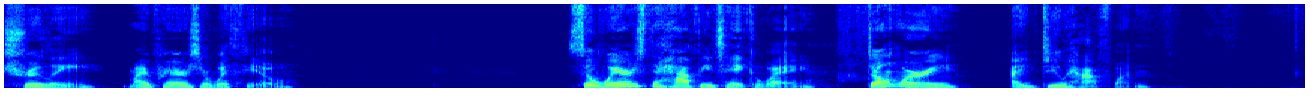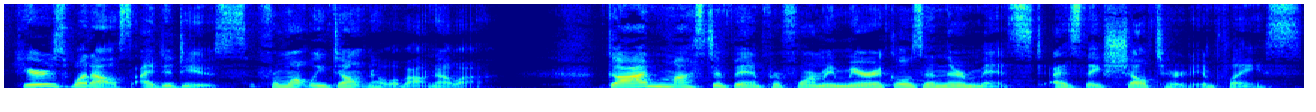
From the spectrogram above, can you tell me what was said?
truly, my prayers are with you. So, where's the happy takeaway? Don't worry, I do have one. Here's what else I deduce from what we don't know about Noah God must have been performing miracles in their midst as they sheltered in place.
